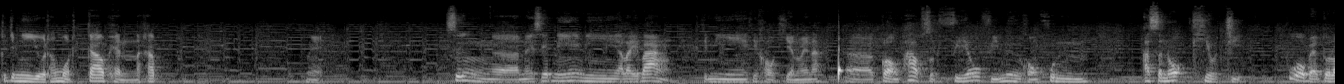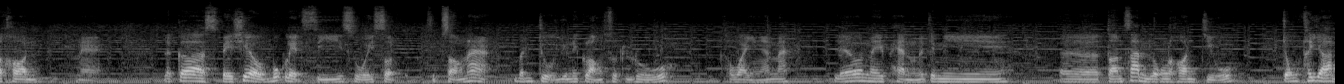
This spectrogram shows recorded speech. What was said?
ก็จะมีอยู่ทั้งหมด 9 แผ่นนะครับนี่ซึ่งเอ่อในเซตนี้มีอะไรบ้าง จะมีที่เขาเขียนไว้นะกล่องภาพสุดเฟี้ยวฝีมือของคุณอาสโนะเคียวจิ ผู้ออกแบบตัวละครนะแล้วก็สเปเชียลบุ๊กเลตสีสวยสด 12 หน้า บรรจุอยู่ในกล่องสุดหรูเขาว่าอย่างนั้นนะ แล้วในแผ่นก็จะมีออตอนสั้นลงละครจิ๋ว จงทะยาน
